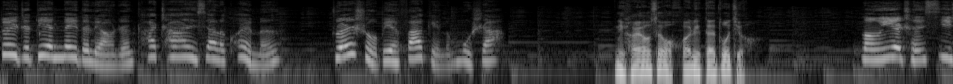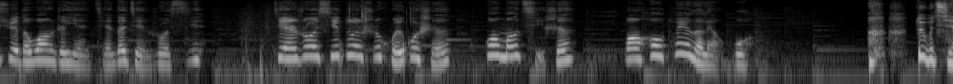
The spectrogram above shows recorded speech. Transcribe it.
对着店内的两人咔嚓按下了快门，转手便发给了穆莎。你还要在我怀里待多久？冷夜晨戏谑的望着眼前的简若曦，简若曦顿时回过神，慌忙起身，往后退了两步。对不起。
